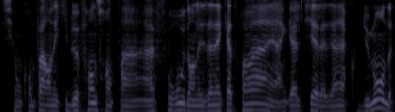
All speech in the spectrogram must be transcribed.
si on compare en équipe de France entre un, un, Fourou dans les années 80 et un Galtier à la dernière Coupe du Monde,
